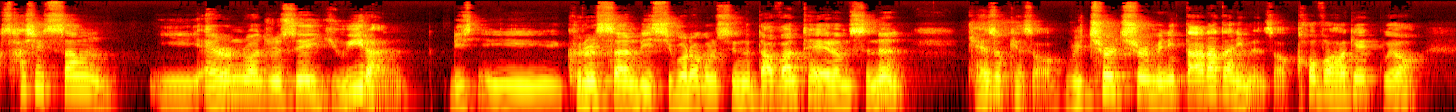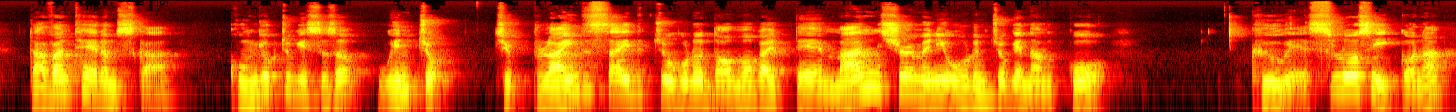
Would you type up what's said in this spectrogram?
사실상 이 에런 로저스의 유일한 리, 이, 그럴싸한 리시버라고 할 수 있는 다반테 애덤스는 계속해서 리처드 셔먼이 따라다니면서 커버하게 했고요. 다반테 애덤스가 공격 쪽에 있어서 왼쪽, 즉 blind side 쪽으로 넘어갈 때만 셔먼이 오른쪽에 남고 그 외에 슬롯에 있거나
